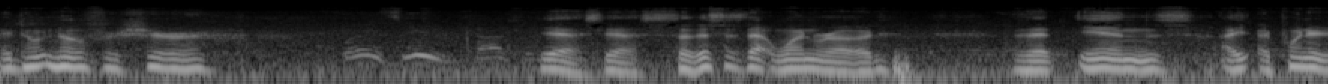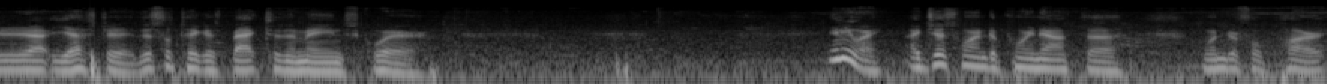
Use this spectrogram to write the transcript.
I don't know for sure. Yes, yes. So this is that one road that ends, I, I pointed it out yesterday. This will take us back to the main square. Anyway, I just wanted to point out the wonderful park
